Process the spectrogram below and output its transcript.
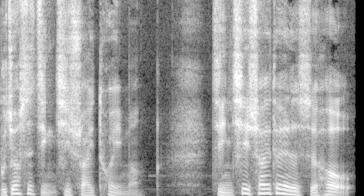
不就是景气衰退吗？景气衰退的时候，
